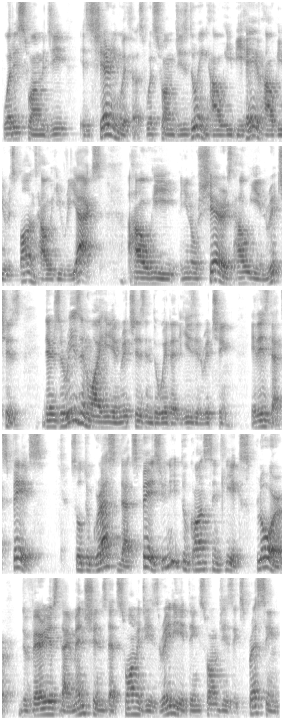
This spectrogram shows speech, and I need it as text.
what is Swamiji is sharing with us, what Swamiji is doing, how he behaves, how he responds, how he reacts, how he you know shares, how he enriches. There's a reason why he enriches in the way that he's enriching. It is that space. So to grasp that space, you need to constantly explore the various dimensions that Swamiji is radiating, Swamiji is expressing,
